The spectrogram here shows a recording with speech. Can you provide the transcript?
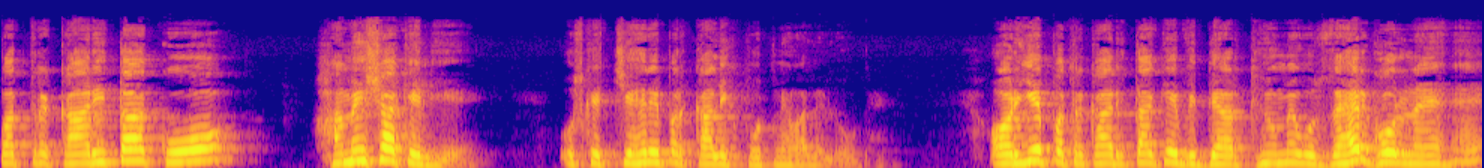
पत्रकारिता को हमेशा के लिए उसके चेहरे पर कालिख पोतने वाले लोग हैं। और ये पत्रकारिता के विद्यार्थियों में वो जहर घोल रहे हैं,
